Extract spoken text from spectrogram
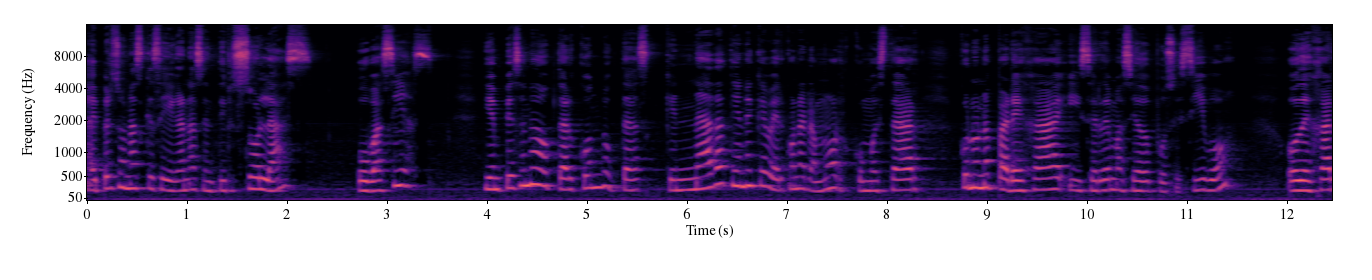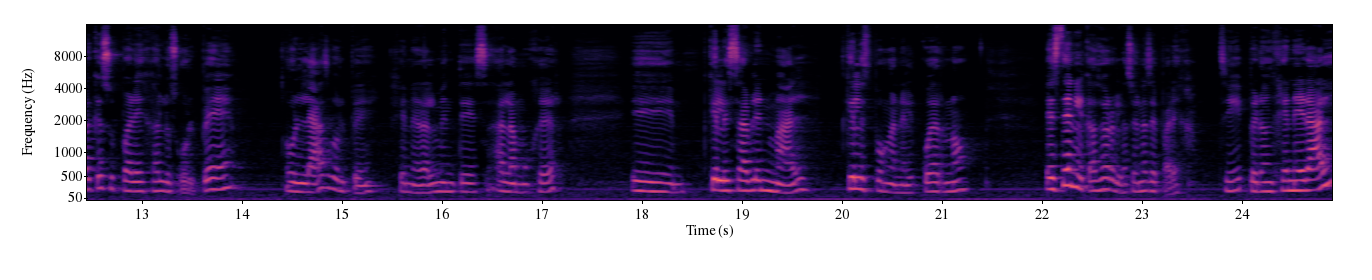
hay personas que se llegan a sentir solas o vacías y empiezan a adoptar conductas que nada tienen que ver con el amor, como estar con una pareja y ser demasiado posesivo o dejar que su pareja los golpee o las golpee, generalmente es a la mujer, eh, que les hablen mal, que les pongan el cuerno. Este en el caso de relaciones de pareja, ¿sí? Pero en general,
